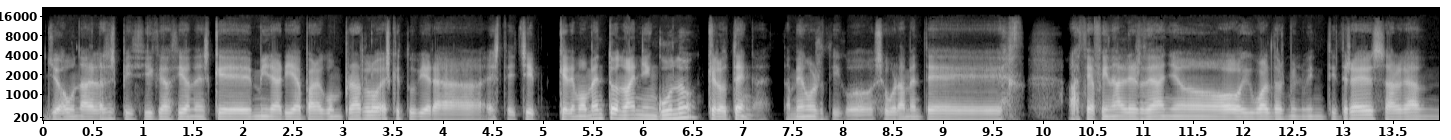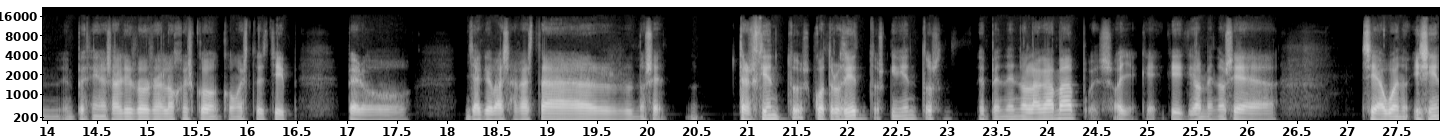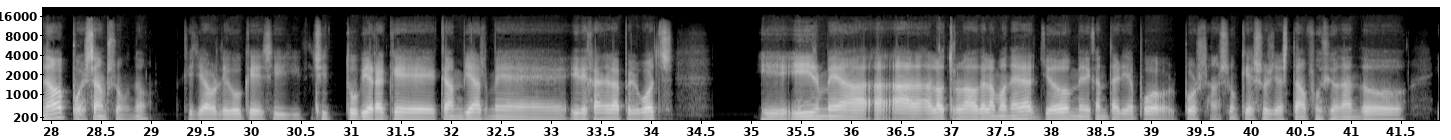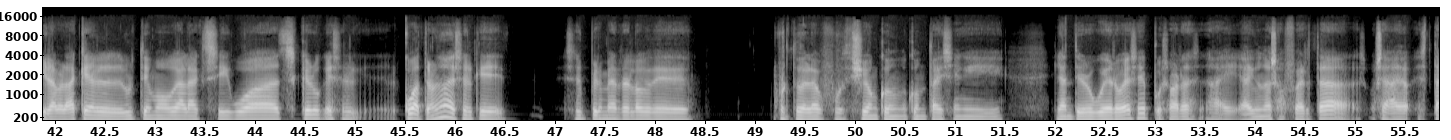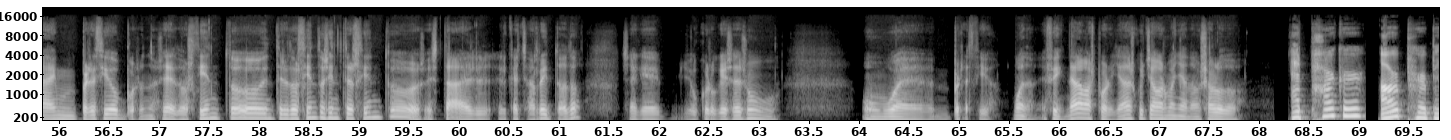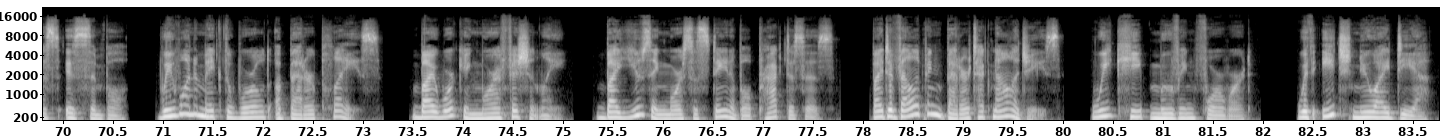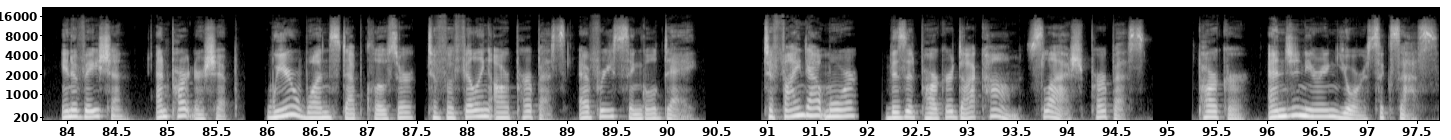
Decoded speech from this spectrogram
yo una de las especificaciones que miraría para comprarlo es que tuviera este chip, que de momento no hay ninguno que lo tenga. También os digo, seguramente hacia finales de año o igual 2023 salgan, empiecen a salir los relojes con, este chip. Pero ya que vas a gastar, no sé, 300, 400, 500, dependiendo la gama, pues oye, que, que, al menos sea, sea bueno. Y si no, pues Samsung, ¿no? Que ya os digo que si, si tuviera que cambiarme y dejar el Apple Watch y, irme al otro lado de la moneda, yo me decantaría por, por Samsung, que esos ya están funcionando. Y la verdad que el último Galaxy Watch, creo que es el 4, ¿no? Es el que es el primer reloj de por toda la fusión con, con Tyson y, el anterior Wear OS, pues ahora hay, unas ofertas, o sea, está en precio, pues no sé, 200, entre 200 y 300 está el, el cacharrito, ¿no? O sea que yo creo que ese es un, un buen precio. Bueno, en fin, nada más por hoy. Ya nos escuchamos mañana. Un saludo. At Parker, our purpose is simple. We want to make the world a better place by working more efficiently, by using more sustainable practices, by developing better technologies. We keep moving forward. With each new idea, innovation, and partnership, we're one step closer to fulfilling our purpose every single day. To find out more, visit parker.com/purpose. Parker, engineering your success.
